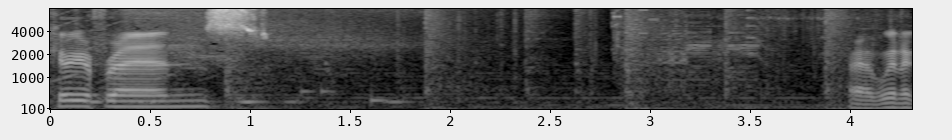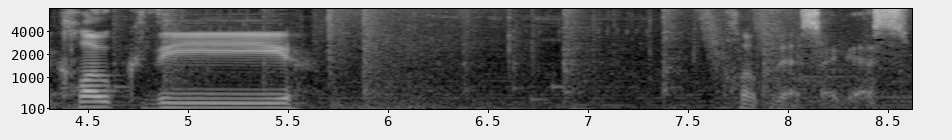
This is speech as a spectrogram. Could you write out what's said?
Kill your friends. Alright, we're gonna cloak the... Cloak this, I guess.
